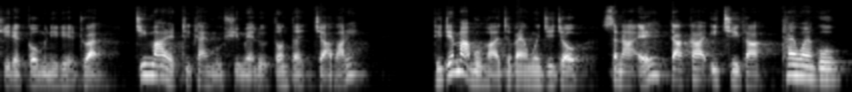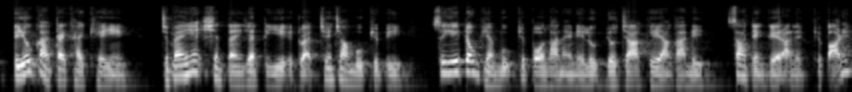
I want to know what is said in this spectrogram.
ရှိတဲ့ကုမ္ပဏီတွေအတွက်ကြီးမားတဲ့ထိခိုက်မှုရှိမယ်လို့သုံးသပ်ကြပါတယ်။ဒီတင်းမာမှုဟာဂျပန်ဝန်ကြီးချုပ်စနာအဲတာကာအီချီကထိုင်ဝမ်ကိုတရုတ်ကတိုက်ခိုက်ခဲ့ရင်ဂျပန်ရဲ့ရှင်တန်ရက်တီရဲ့အတွက်ချင်းချောက်မှုဖြစ်ပြီးစစ်ရေးတုံ့ပြန်မှုဖြစ်ပေါ်လာနိုင်တယ်လို့ပြောကြားခဲ့ရကနေစတင်ခဲ့တာလည်းဖြစ်ပါတယ်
